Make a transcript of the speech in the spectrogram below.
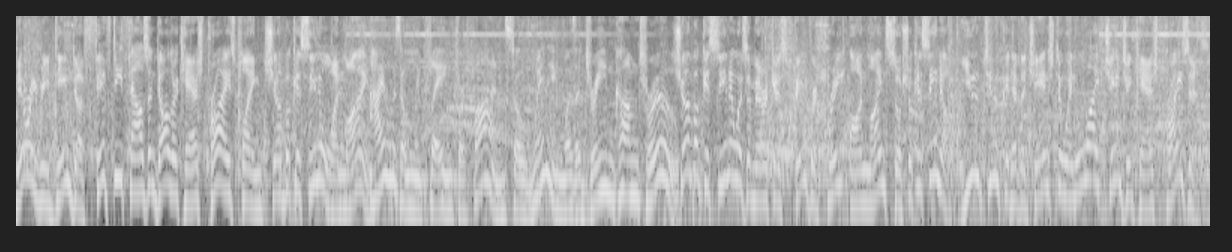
मेरी redeemed a $50,000 cash prize playing Chumba casino online I was only playing for fun so winning was a dream come true Chumba casino was America's favourite free online social casino you too could have the chance to win life changing cash prizes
